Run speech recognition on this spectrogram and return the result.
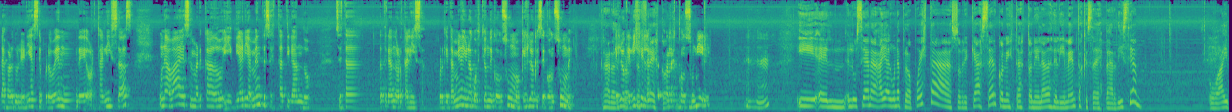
las verdulerías se proveen de hortalizas, una va a ese mercado y diariamente se está tirando, se está tirando hortaliza, porque también hay una cuestión de consumo, qué es lo que se consume, Claro, qué es lo que eligen las personas consumir. Y Luciana, ¿hay alguna propuesta sobre qué hacer con estas toneladas de alimentos que se desperdician? ¿O hay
